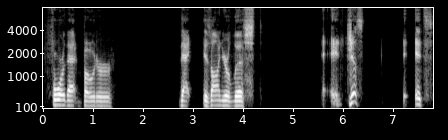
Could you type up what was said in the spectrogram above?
for that boater that is on your list. It just, it's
